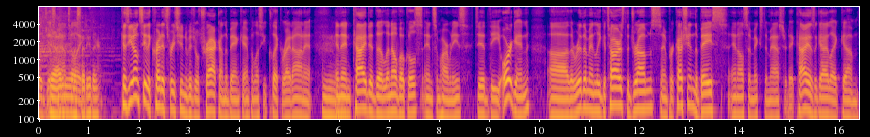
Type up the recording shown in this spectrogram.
Realize amazing. that till just yeah, I didn't realize I- that either. because you don't see the credits for each individual track on the Bandcamp unless you click right on it. Hmm. And then Kai did the Linnell vocals and some harmonies, did the organ, uh, the rhythm and lead guitars, the drums and percussion, the bass, and also mixed and mastered it. Kai is a guy like um,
